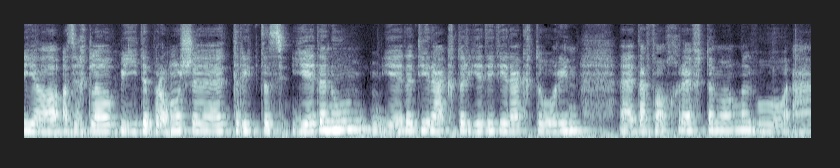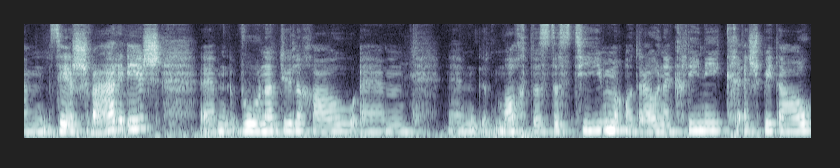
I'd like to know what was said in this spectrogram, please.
Ja, also ich glaube, in der Branche treibt das jeden um, jeder Direktor, jede Direktorin, äh, der Fachkräftemangel, wo ähm, sehr schwer ist, ähm, wo natürlich auch ähm, ähm, macht, dass das Team oder auch eine Klinik, ein Spital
